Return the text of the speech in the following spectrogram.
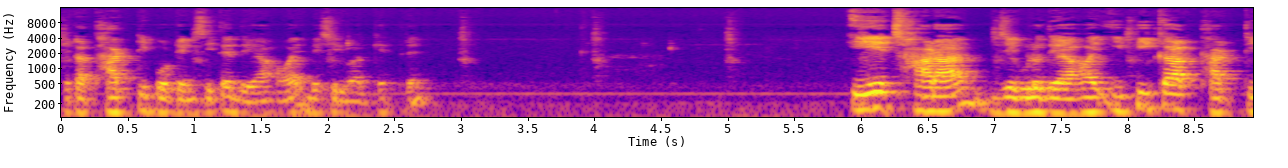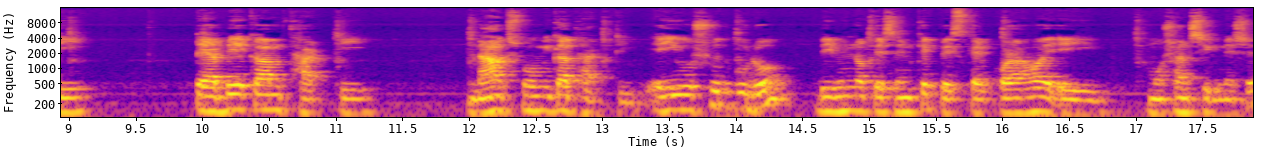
সেটা থার্টি পোটেন্সিতে দেয়া হয় বেশিরভাগ ক্ষেত্রে। এছাড়া যেগুলো দেয়া হয় ইপিকাপ থার্টি ট্যাবেকাম থার্টি নাক্স ভূমিকা থার্টি এই ওষুধগুলো বিভিন্ন পেশেন্টকে প্রেসক্রাইব করা হয় এই মোশন সিকনেসে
